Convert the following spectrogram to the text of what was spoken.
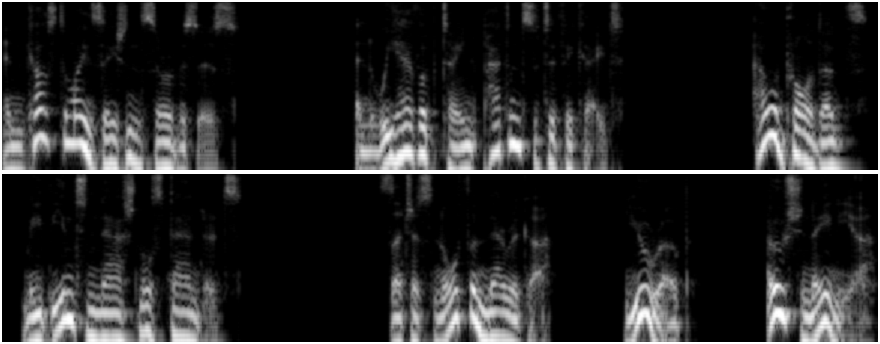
and customization services, and we have obtained patent certificate. Our products meet the international standards, such as North America, Europe, Oceania,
